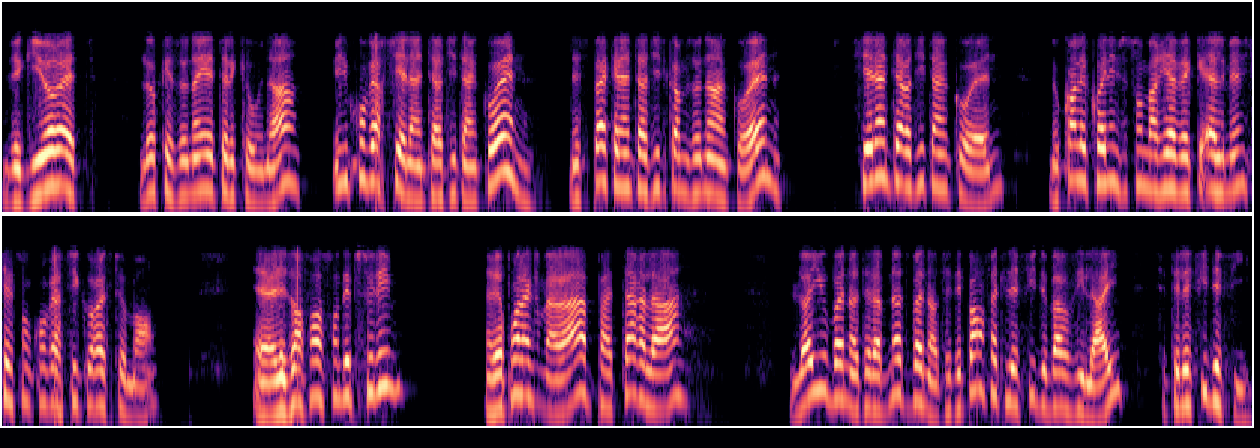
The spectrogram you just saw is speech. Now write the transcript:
Vegioret, lokezonayet el keuna, une convertie, elle interdite un Kohen. N'est-ce pas qu'elle interdite comme zona un Kohen? Si elle interdite un Kohen, donc quand les Kohenim se sont mariés avec elle, même si elles sont converties correctement, euh, les enfants sont des psulim Répond la Gemara, patarla, loyu banot et l'abnot banot. C'était pas en fait les filles de Barzilai, c'était les filles des filles.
